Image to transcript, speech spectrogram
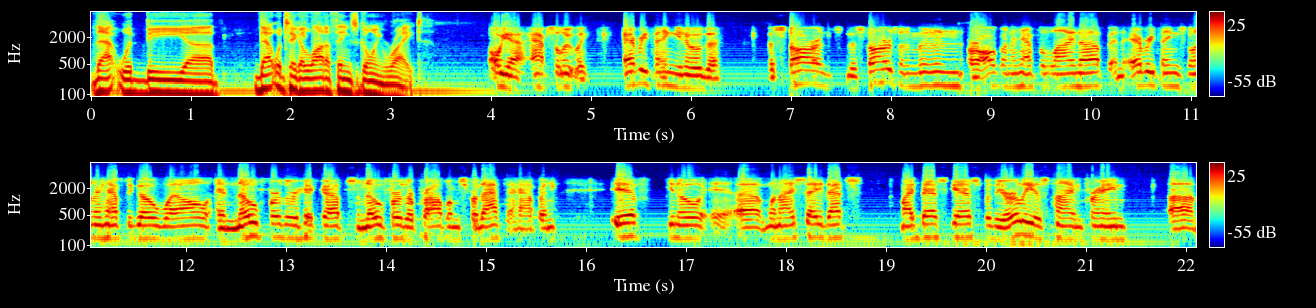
that would be uh, that would take a lot of things going right. Oh yeah, absolutely. Everything, you know, the the stars, the stars and the moon are all going to have to line up, and everything's going to have to go well, and no further hiccups no further problems for that to happen. If you know, uh, when I say that's my best guess for the earliest time frame, uh,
